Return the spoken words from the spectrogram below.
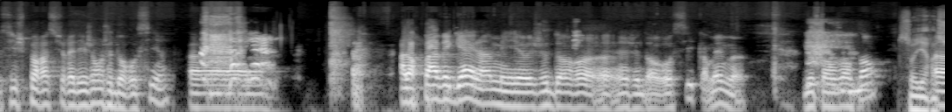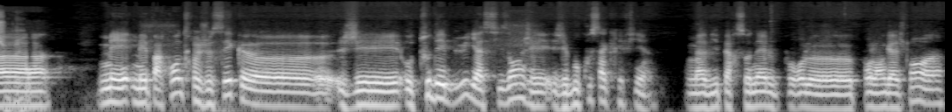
si je peux rassurer les gens, je dors aussi. Hein. Euh, alors, pas avec Gaël, hein, mais euh, je dors, euh, je dors aussi quand même de temps en temps. Soyez rassurés. mais, mais par contre, je sais que j'ai, au tout début, il y a six ans, j'ai beaucoup sacrifié hein, ma vie personnelle pour le pour l'engagement. Hein.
